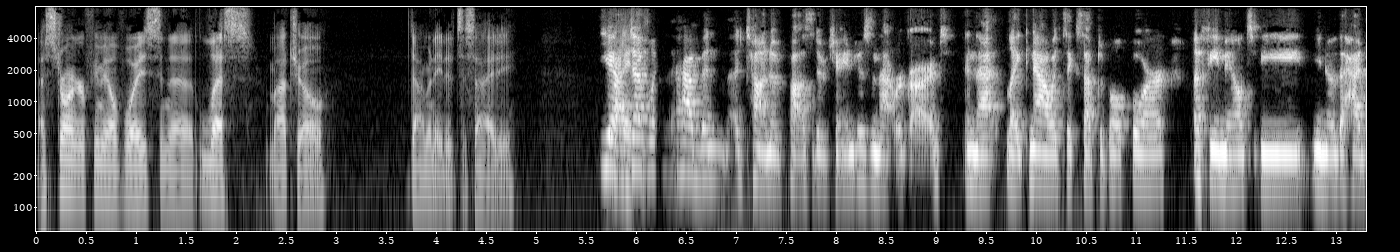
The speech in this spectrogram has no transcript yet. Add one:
a stronger female voice in a less macho dominated society. Yeah, Right. definitely there have been a ton of positive changes in that regard. In that, like now, it's acceptable for a female to be, you know, the head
